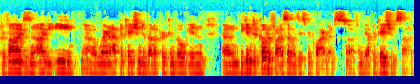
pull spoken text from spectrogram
provides is an IDE uh, where an application developer can go in and begin to codify some of these requirements uh, from the application side.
